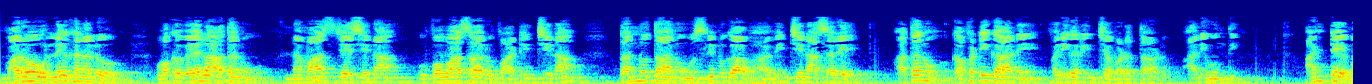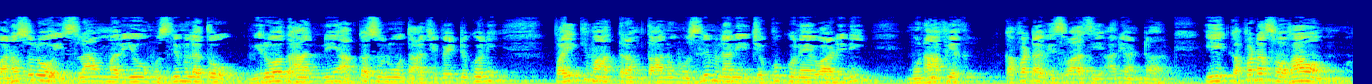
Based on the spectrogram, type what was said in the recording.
మరో ఉల్లేఖనలో ఒకవేళ అతను నమాజ్ చేసినా ఉపవాసాలు పాటించినా తన్ను తాను ముస్లిముగా భావించినా సరే అతను కపటిగానే పరిగణించబడతాడు అని ఉంది. అంటే మనసులో ఇస్లాం మరియు ముస్లిములతో విరోధాన్ని అక్కసును దాచిపెట్టుకొని పైకి మాత్రం తాను ముస్లింనని చెప్పుకునేవాడిని మునాఫిక్ కపట విశ్వాసి అని అంటారు. ఈ కపట స్వభావం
